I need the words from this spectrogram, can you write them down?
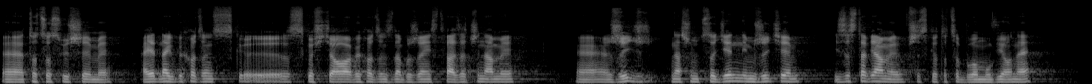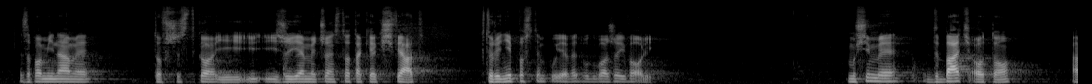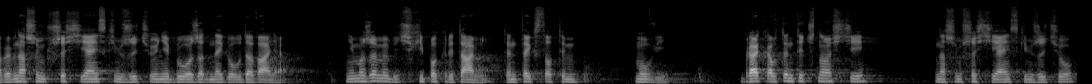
e, to, co słyszymy, a jednak wychodząc z, kościoła, wychodząc z nabożeństwa, zaczynamy e, żyć naszym codziennym życiem i zostawiamy wszystko to, co było mówione, zapominamy to wszystko i, i, i żyjemy często tak jak świat, który nie postępuje według Bożej woli. Musimy dbać o to, aby w naszym chrześcijańskim życiu nie było żadnego udawania. Nie możemy być hipokrytami. Ten tekst o tym mówi. Brak autentyczności naszym chrześcijańskim życiu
